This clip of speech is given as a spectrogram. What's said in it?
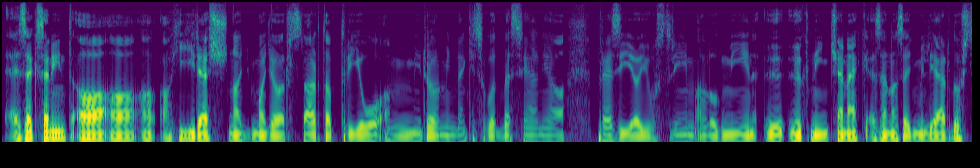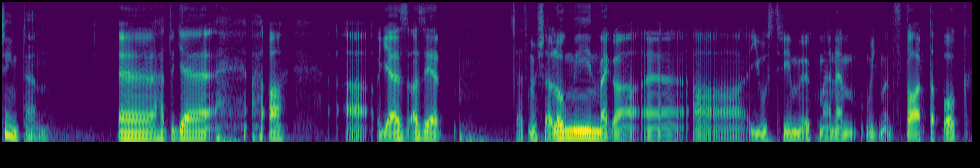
Ezek szerint a, a, a híres nagy magyar startup trió, amiről mindenki szokott beszélni, a Prezi, a Ustream, a Logmein, ő, ők nincsenek ezen az egymilliárdos szinten? Ö, hát ugye, a, a, ugye ez azért, tehát most a Logmein meg a, a Ustream, ők már nem úgymond startupok,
